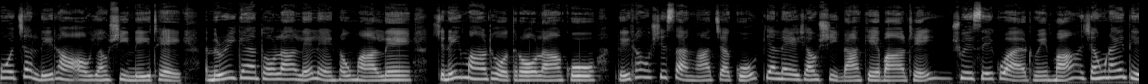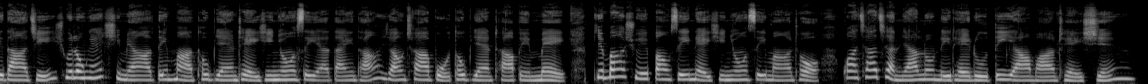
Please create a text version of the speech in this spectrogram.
ကိုကျပ်4000အောက်ရောက်ရှိနေတဲ့အမေရိကန်ဒေါ်လာလဲလှယ်နှုန်းမှာလဲယနေ့မှတော့ဒေါ်လာကို4085ကျပ်ကိုပြန်လည်ရောက်ရှိလာခဲ့ပါတယ်။ရွှေစည်းကွာအတွင်းမှာရုံတိုင်းဒေသကြီးရွှေလုပ်ငန်းရှင်များအသင်းမှထုတ်ပြန်တဲ့ရည်ညွှန်းဈေးအတိုင်းသာရောင်းချဖို့ထုတ်ပြန်ထားပေမဲ့ပြင်ပရွှေပေါင်ဈေးနဲ့ရည်ညွှန်းဈေးမှာတော့ကွာခြားချက်များလွန်နေတဲ့လို့သိရပါတယ်ရှင်။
